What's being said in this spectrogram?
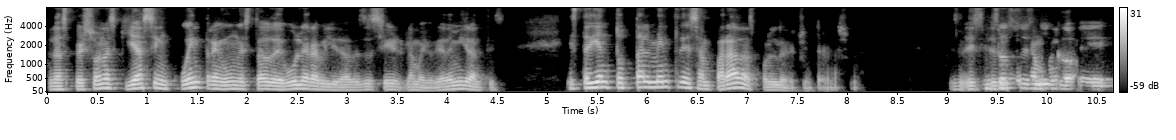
las personas que ya se encuentran en un estado de vulnerabilidad, es decir, la mayoría de migrantes, estarían totalmente desamparadas por el derecho internacional. Entonces, Nico, eh,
